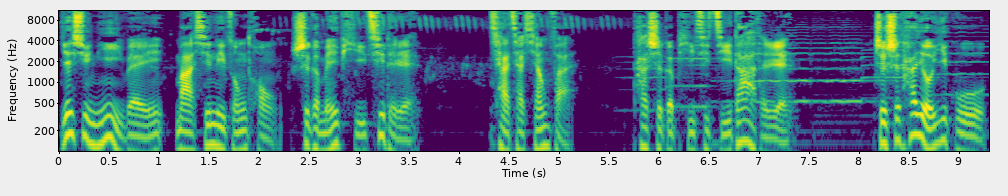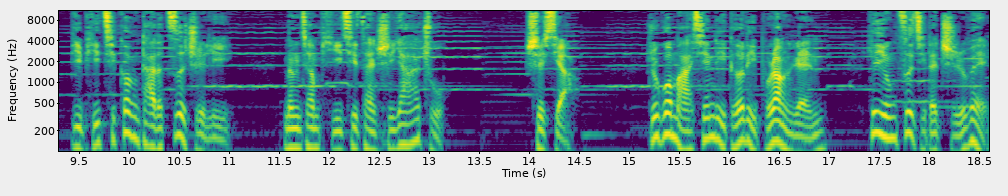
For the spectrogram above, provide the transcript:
也许你以为马新立总统是个没脾气的人，恰恰相反，他是个脾气极大的人，只是他有一股比脾气更大的自制力，能将脾气暂时压住。试想，如果马新立得理不让人，利用自己的职位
